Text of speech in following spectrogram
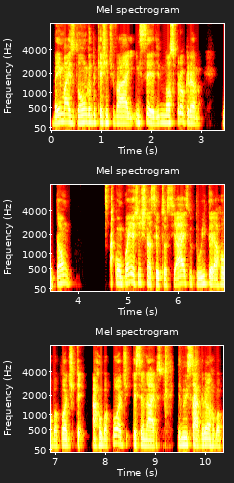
bem mais longa do que a gente vai inserir no nosso programa. Então, acompanhe a gente nas redes sociais, no Twitter, arroba, podca, arroba e no Instagram, arroba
